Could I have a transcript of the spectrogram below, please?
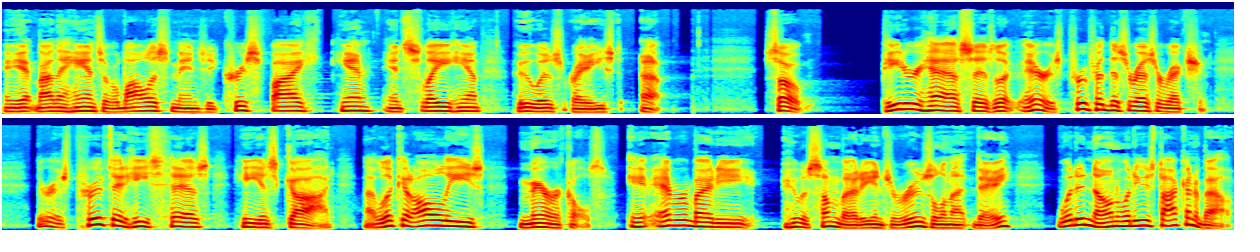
and yet by the hands of lawless men did crucify him and slay him who was raised up. So, Peter has says, look, there is proof of this resurrection. There is proof that he says he is God. Now look at all these miracles. Everybody who was somebody in Jerusalem that day would have known what he was talking about.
